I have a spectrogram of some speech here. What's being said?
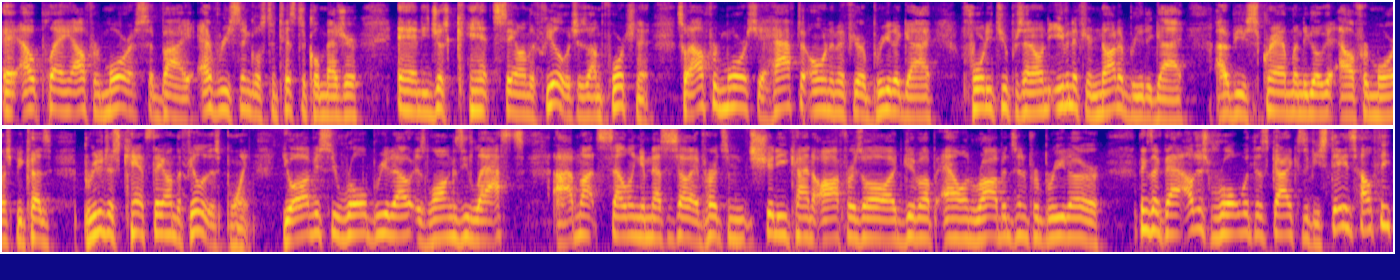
uh, outplaying Alfred Morris by every single statistical measure, and he just can't stay on the field, which is unfortunate. So Alfred Morris, you have to own him if you're a Breida guy. Forty-two percent owned. Even if you're not a Breida guy, I would be scrambling to go get Alfred Morris because Breida just can't stay on the field at this point. You obviously roll Breida out as long as he lasts. I'm not selling him necessarily. I've heard some shitty kind of offers. Oh, I'd give up Allen Robinson for Breida or things like that. I'll just roll with this guy because if he stays healthy,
